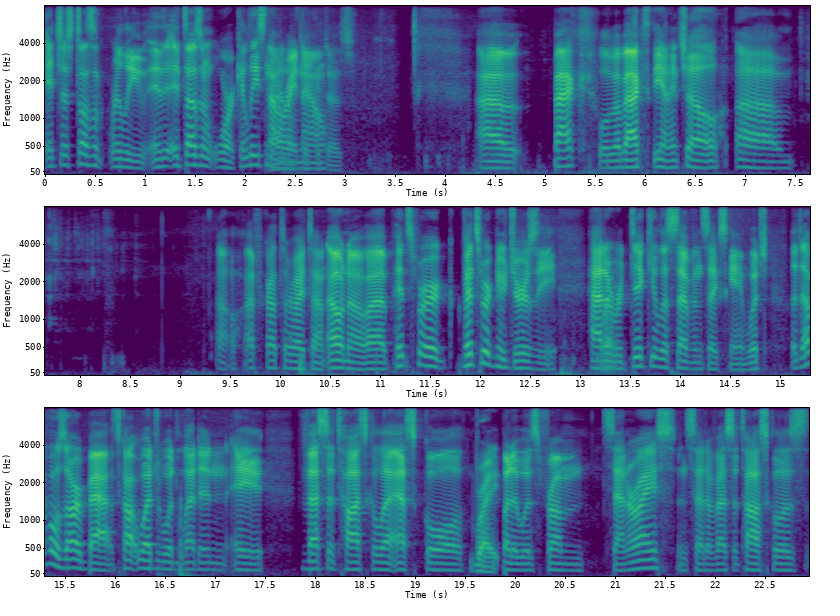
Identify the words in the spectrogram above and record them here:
It just doesn't really. It, it doesn't work. At least not right think now. It does. Uh, back. We'll go back to the NHL. Um, oh, I forgot to write down. Oh no, uh, Pittsburgh, Pittsburgh, New Jersey had a ridiculous seven-six game, which the Devils are bad. Scott Wedgewood let in a Vesa Toskala-esque goal, Right. but it was from center ice instead of Vesa Toskala's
